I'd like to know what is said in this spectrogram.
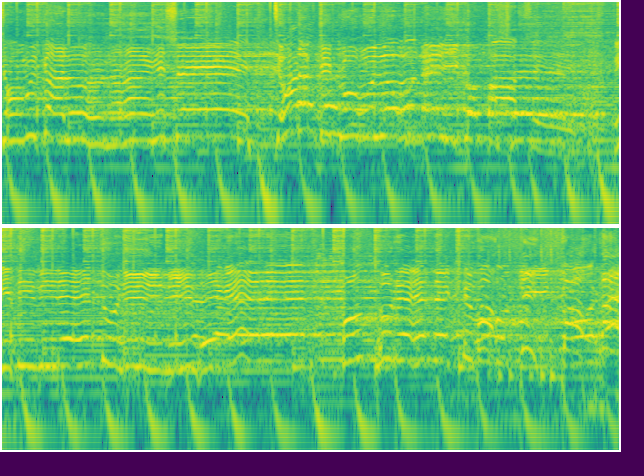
চমকালো না এসে। জোড়াকে গুলো নেই গো পাশে। পৃথিবীরে তুই নিভে গেলে। বন্ধুরে দেখব কি করে।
